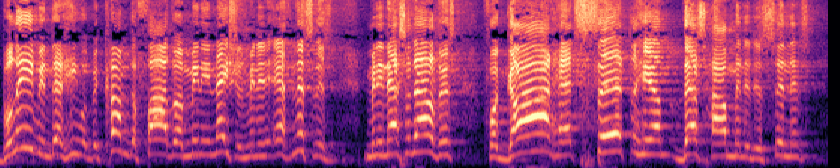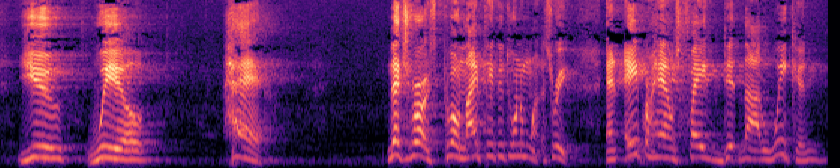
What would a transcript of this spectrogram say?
Believing that he would become the father of many nations, many ethnicities, many nationalities, for God had said to him, That's how many descendants you will have. Next verse, come on, 19 through 21. Let's read. And Abraham's faith did not weaken,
